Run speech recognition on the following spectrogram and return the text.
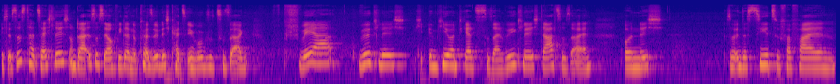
ich, es ist tatsächlich, und da ist es ja auch wieder eine Persönlichkeitsübung sozusagen, schwer wirklich im Hier und Jetzt zu sein, wirklich da zu sein und nicht so in das Ziel zu verfallen.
